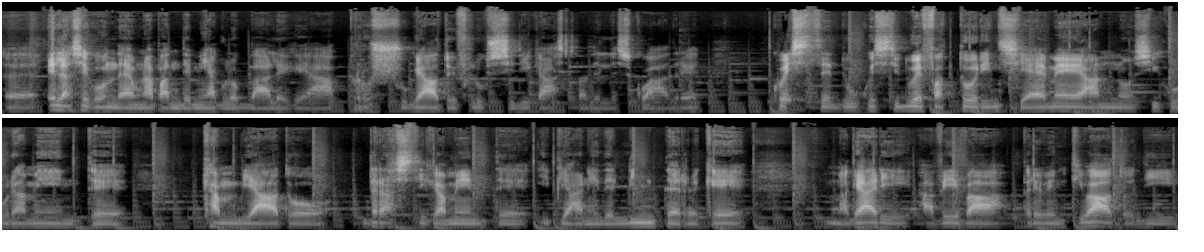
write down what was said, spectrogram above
Eh, e la seconda è una pandemia globale che ha prosciugato i flussi di cassa delle squadre. Du- questi due fattori insieme hanno sicuramente cambiato drasticamente i piani dell'Inter che magari aveva preventivato di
